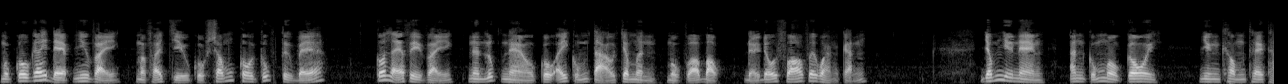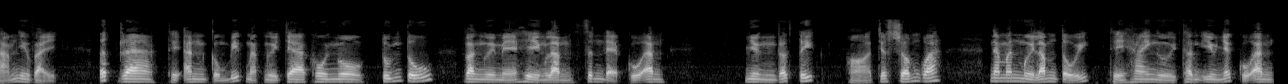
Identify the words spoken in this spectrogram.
một cô gái đẹp như vậy mà phải chịu cuộc sống côi cút từ bé. Có lẽ vì vậy nên lúc nào cô ấy cũng tạo cho mình một vỏ bọc để đối phó với hoàn cảnh. Giống như nàng, anh cũng mồ côi, nhưng không thê thảm như vậy. Ít ra thì anh cũng biết mặt người cha khôi ngô, tuấn tú và người mẹ hiền lành, xinh đẹp của anh. Nhưng rất tiếc, họ chết sớm quá. Năm anh 15 tuổi thì hai người thân yêu nhất của anh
